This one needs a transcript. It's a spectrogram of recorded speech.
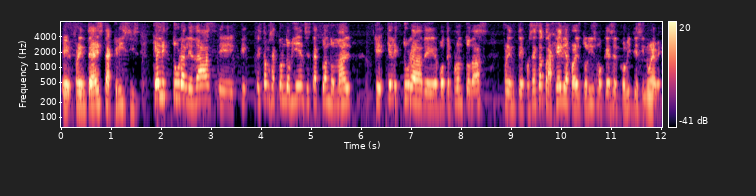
eh, frente a esta crisis. ¿Qué lectura le das? Eh, ¿Estamos actuando bien? ¿Se está actuando mal? ¿Qué, ¿Qué, lectura de bote pronto das frente pues, a esta tragedia para el turismo que es el COVID-19?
